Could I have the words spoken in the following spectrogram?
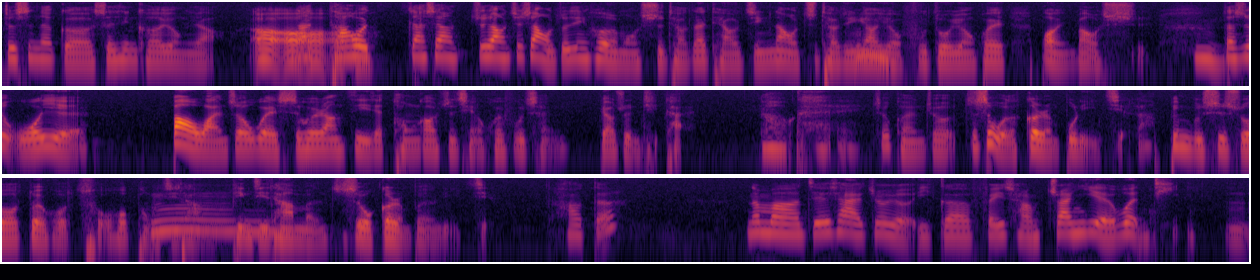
就是那个身心科用药。哦哦，那他会哦那像就像就像我最近荷尔蒙失调在调经，那我吃调经药有副作用，会暴饮暴食。嗯，但是我也报完之后，我也是会让自己在通告之前恢复成标准体态。OK，就可能就只是我的个人不理解啦，并不是说对或错或抨击他们、嗯抨击他们，只是我个人不能理解。好的。那么接下来就有一个非常专业的问题。嗯，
